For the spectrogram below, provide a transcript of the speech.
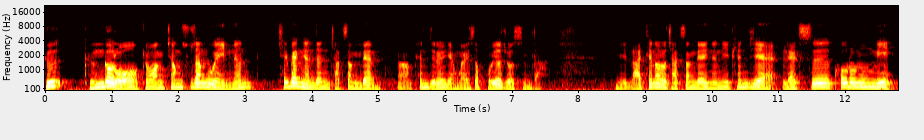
그 근거로 교황청 수장국에 있는 700년 전 작성된 어, 편지를 영화에서 보여주었습니다. 라틴어로 작성되어 있는 이 편지에 렉스 코룸이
